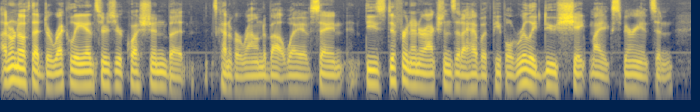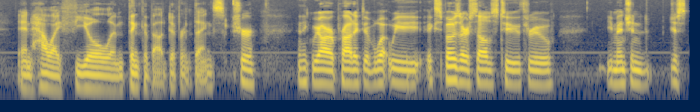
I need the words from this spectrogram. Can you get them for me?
I don't know if that directly answers your question, but it's kind of a roundabout way of saying these different interactions that I have with people really do shape my experience and and how I feel and think about different things. Sure. I think we are a product of what we expose ourselves to through, you mentioned just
